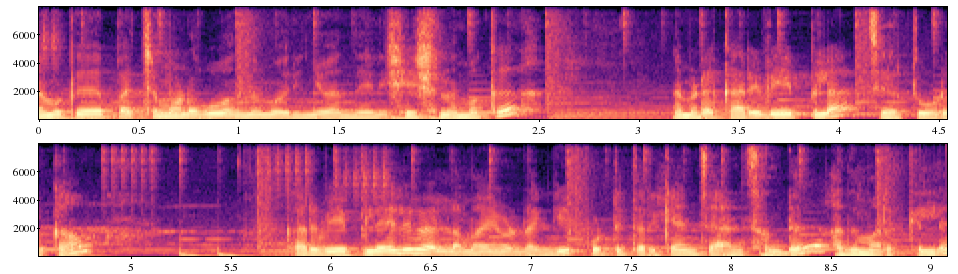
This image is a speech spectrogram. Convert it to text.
നമുക്ക് പച്ചമുളകും ഒന്ന് മൊരിഞ്ഞ് വന്നതിന് ശേഷം നമുക്ക് നമ്മുടെ കറിവേപ്പില ചേർത്ത് കൊടുക്കാം. കറിവേപ്പിലയിൽ വെള്ളമായി ഉണ്ടെങ്കിൽ പൊട്ടിത്തെറിക്കാൻ ചാൻസ് ഉണ്ട്. അത് മറക്കില്ല.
